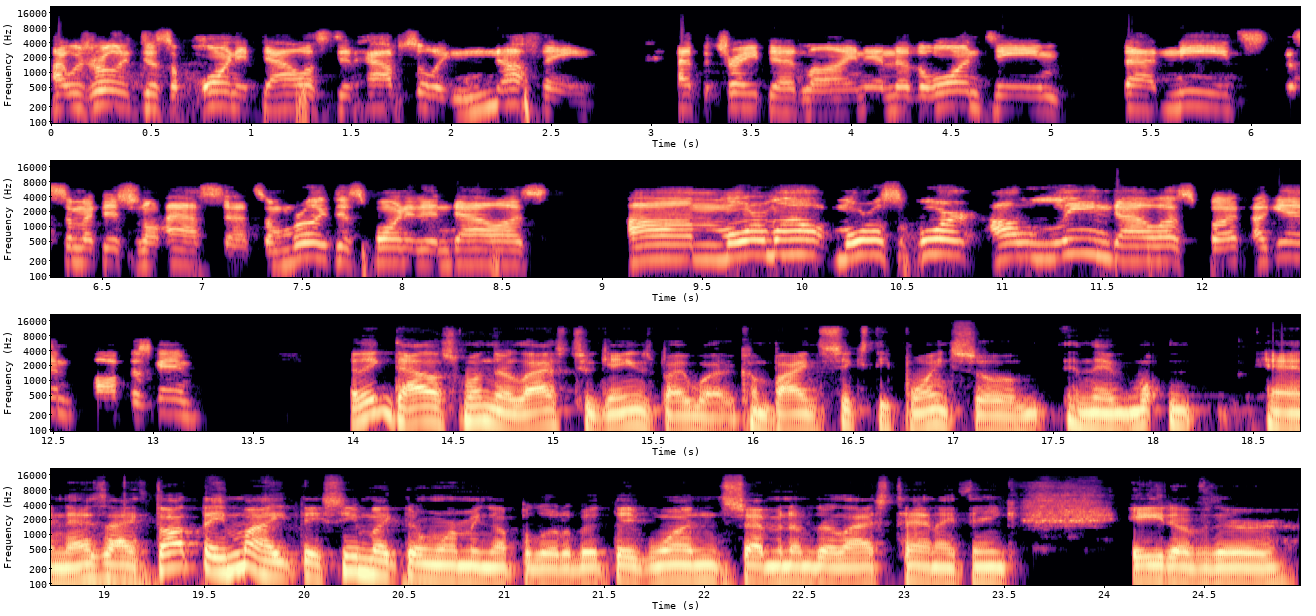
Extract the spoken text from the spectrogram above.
I was really disappointed. Dallas did absolutely nothing at the trade deadline, and they're the one team that needs some additional assets. I'm really disappointed in Dallas. Um, more moral, moral support. I'll lean Dallas, but again, off this game. I think Dallas won their last two games by what combined sixty points. So, and they and as I thought they might, they seem like they're warming up a little bit. They've won seven of their last ten, I think, eight of their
